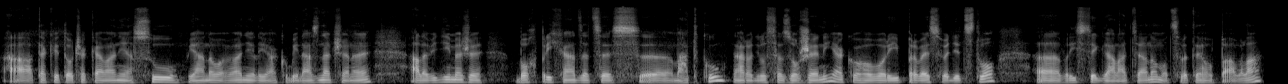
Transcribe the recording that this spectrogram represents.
A takéto očakávania sú v Jánovom Evangeliu akoby naznačené, ale vidíme, že Boh prichádza cez e, matku, narodil sa zo ženy, ako hovorí prvé svedectvo e, v liste Galatianom od svätého Pavla.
